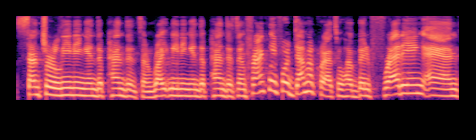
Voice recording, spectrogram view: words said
center-leaning independents and right-leaning independents, and frankly for Democrats who have been fretting and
